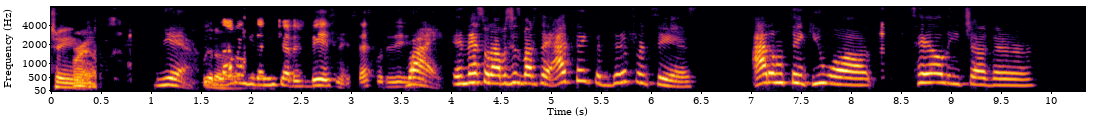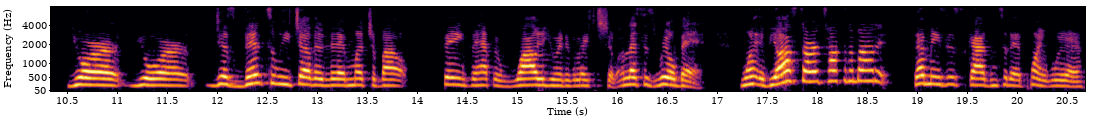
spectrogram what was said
change. Right. yeah rid Y'all her. don't get on each other's business. That's what it is. right and that's what i was just about to say i think the difference is i don't think you all tell each other your your just vent to each other that much about things that happen while you're in a relationship unless it's real bad when if y'all start talking about it that means it's gotten to that point where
